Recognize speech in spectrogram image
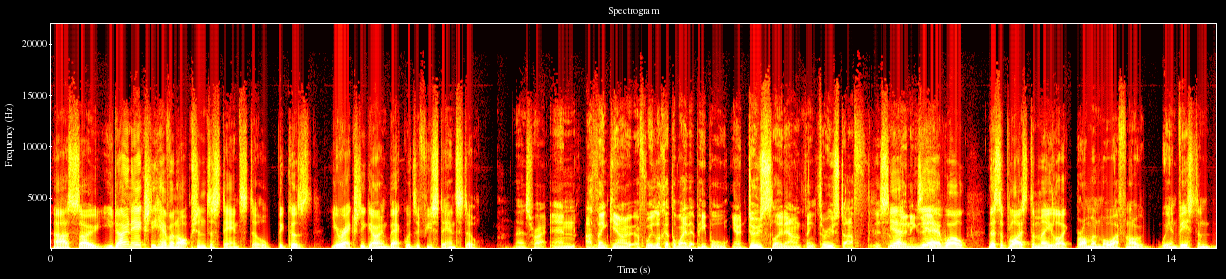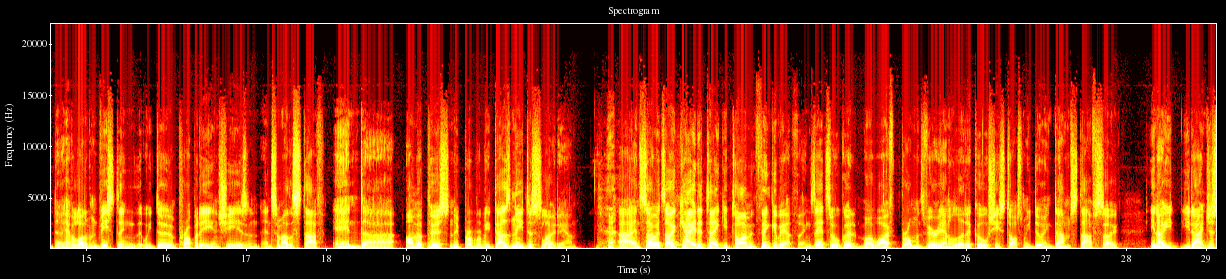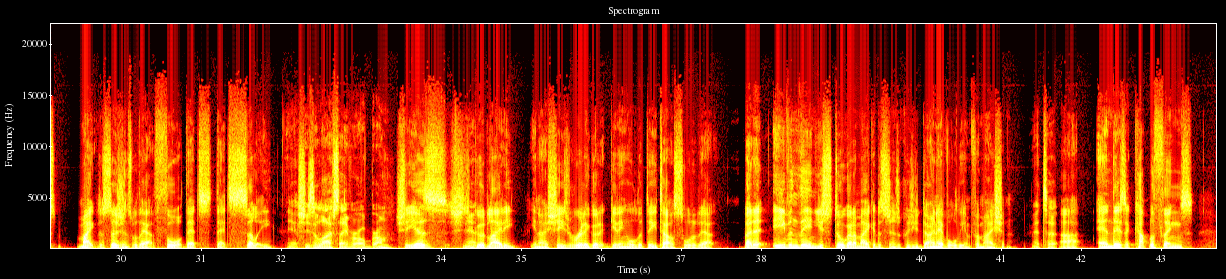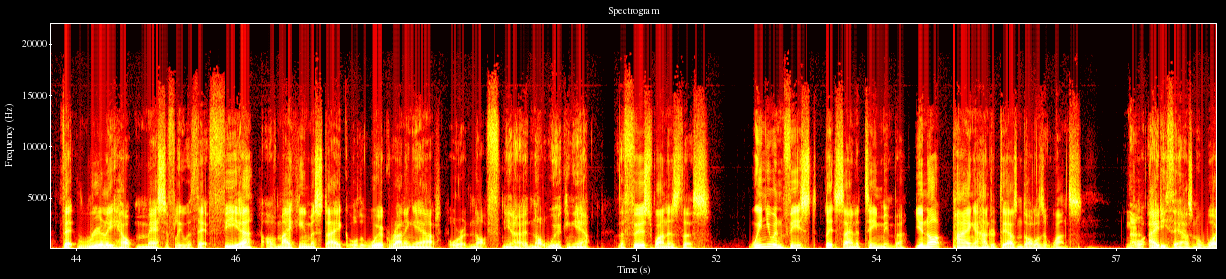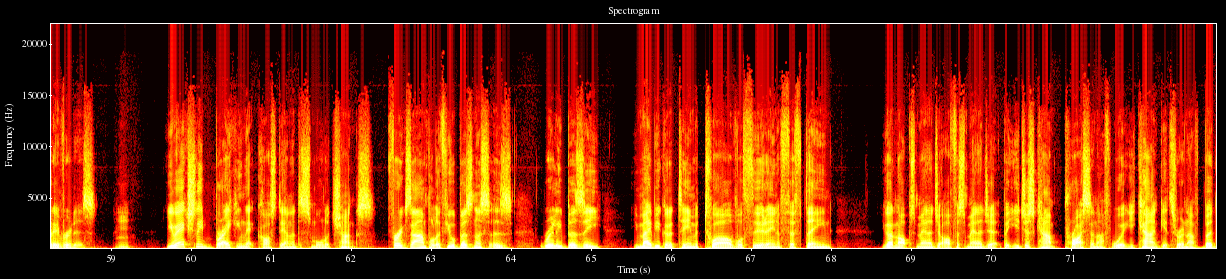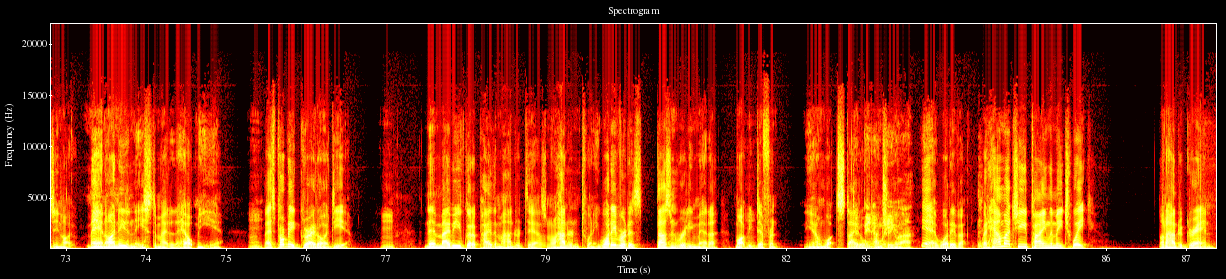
Uh, so you don't actually have an option to stand still because you're actually going backwards if you stand still. That's right. And I think, you know, if we look at the way that people, you know, do slow down and think through stuff, there's some yeah, learnings yeah. there. Well, this applies to me. Like Bron and my wife and I, we invest and have a lot of investing that we do in property and shares and, and some other stuff. And uh, I'm a person who probably does need to slow down. uh, and so it's okay to take your time and think about things. That's all good. My wife Bronwyn's very analytical. She stops me doing dumb stuff. So you know, you, you don't just make decisions without thought. That's that's silly. Yeah, she's a lifesaver, old Bron. She is. She's Yeah. a good lady. You know, she's really good at getting all the details sorted out. But it, even then, you still got to make a decision because you don't have all the information. That's it. Uh, and there's a couple of things that really help massively with that fear of making a mistake or the work running out or it not, you know, it not working out. The first one is this: when you invest, let's say in a team member, you're not paying hundred thousand dollars at once, No. or eighty thousand, or whatever it is. Mm. You're actually breaking that cost down into smaller chunks. For example, if your business is really busy, you maybe you've got a team of twelve or thirteen or fifteen You've got an ops manager, office manager, but you just can't price enough work. You can't get through enough bids. And you're like, man, I need an estimator to help me here. Mm. That's probably a great idea. Mm. Now maybe you've got to pay them 100,000 or 120, whatever it is, doesn't really matter. Might be different, you know, in what state Mm. Depending or country you are. Yeah, Yeah. whatever. But how much are you paying them each week? Not 100 grand.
